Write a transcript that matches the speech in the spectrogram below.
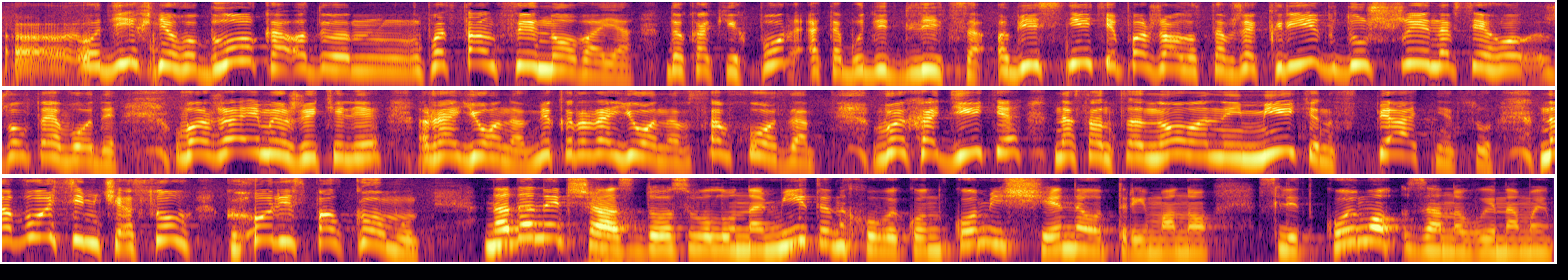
э, от ихнего блока, от подстанции новая, до каких пор это будет длиться? Объясните, пожалуйста, уже крик души на все го- желтые воды. Уважаемые жители районов, микрорайонов, совхоза, выходите на санкционованный митинг в пятницу на 8 часов к горисполкому. На даний час дозволу на мітинг у виконкомі ще не отримано. Слідкуємо за новинами.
